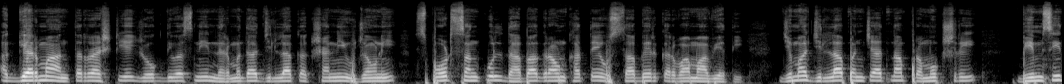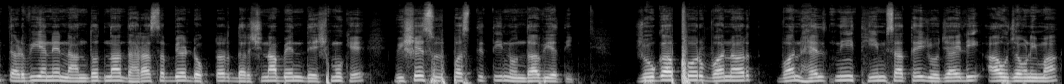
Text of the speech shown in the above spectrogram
અગિયારમાં આંતરરાષ્ટ્રીય યોગ દિવસની નર્મદા જિલ્લા કક્ષાની ઉજવણી સ્પોર્ટ્સ સંકુલ ધાબા ગ્રાઉન્ડ ખાતે ઉત્સાહભેર કરવામાં આવી હતી, જેમાં જિલ્લા પંચાયતના પ્રમુખ શ્રી ભીમસિંહ તડવી અને નાંદોદના ધારાસભ્ય ડૉક્ટર દર્શનાબેન દેશમુખે વિશેષ ઉપસ્થિતિ નોંધાવી હતી. Yoga for one earth, one હેલ્થની થીમ સાથે યોજાયેલી આ ઉજવણીમાં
